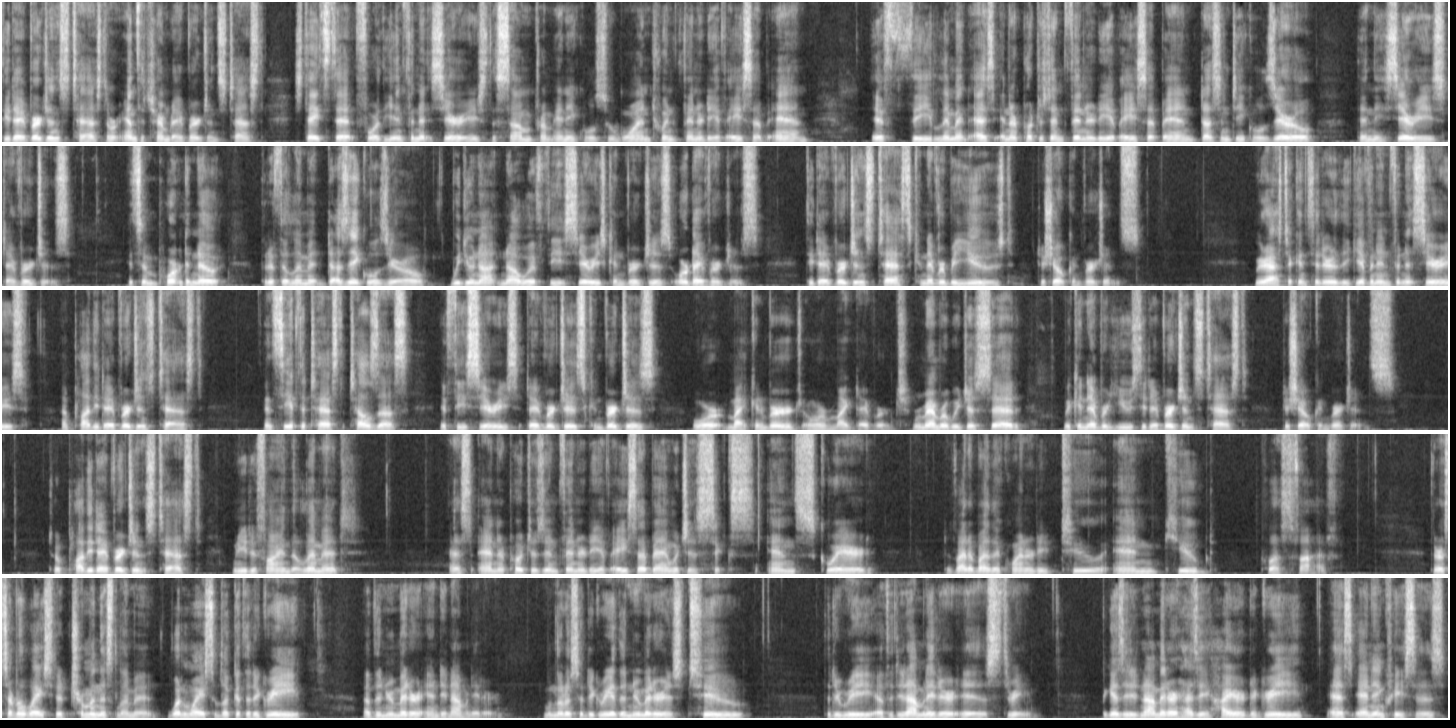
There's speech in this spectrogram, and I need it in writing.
The divergence test, or nth term divergence test, states that for the infinite series, the sum from n equals to 1 to infinity of a sub n, if the limit as n approaches infinity of a sub n doesn't equal 0, then the series diverges. It's important to note that if the limit does equal 0, we do not know if the series converges or diverges. The divergence test can never be used to show convergence. We are asked to consider the given infinite series, apply the divergence test, and see if the test tells us if the series diverges, converges, or might converge or might diverge. Remember, we just said we can never use the divergence test to show convergence. To apply the divergence test, we need to find the limit as n approaches infinity of a sub n, which is 6n squared, divided by the quantity 2n cubed plus 5. There are several ways to determine this limit. One way is to look at the degree of the numerator and denominator. We'll notice the degree of the numerator is 2, the degree of the denominator is 3. Because the denominator has a higher degree, as n increases,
